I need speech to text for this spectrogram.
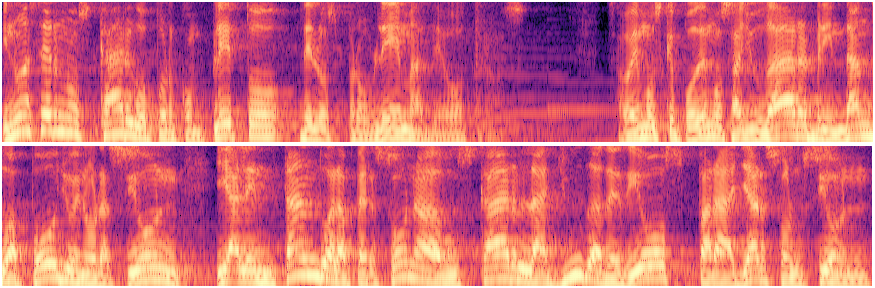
y no hacernos cargo por completo de los problemas de otros. Sabemos que podemos ayudar brindando apoyo en oración y alentando a la persona a buscar la ayuda de Dios para hallar solución,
